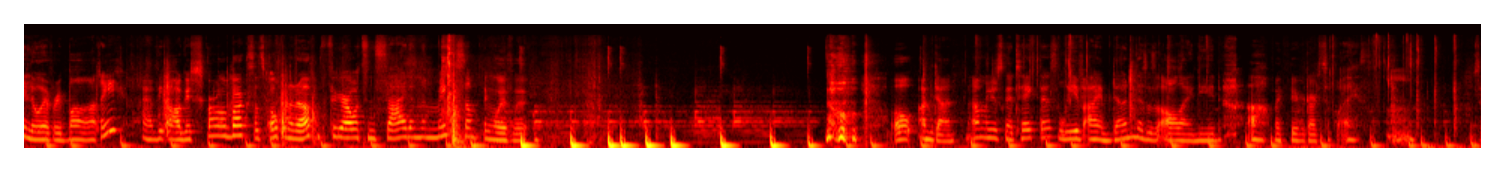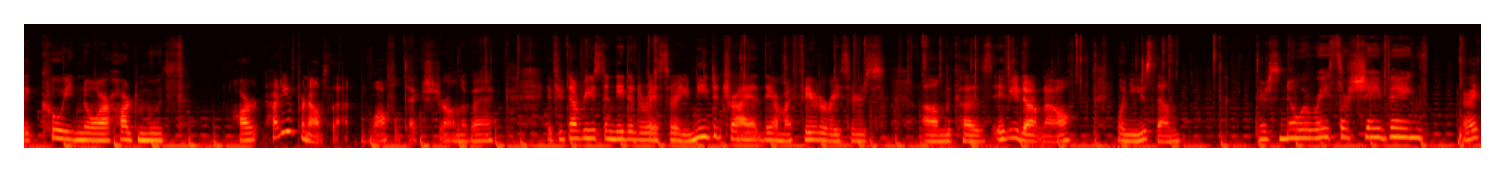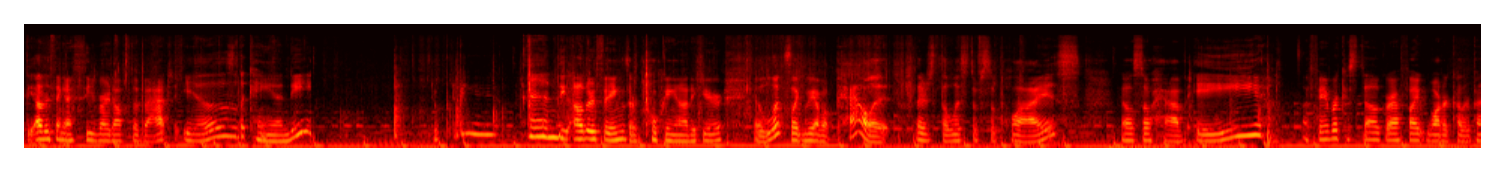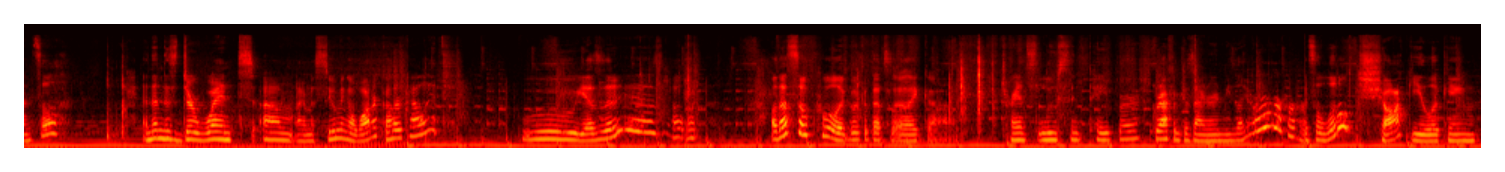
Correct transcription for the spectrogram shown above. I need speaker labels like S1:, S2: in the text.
S1: Hello everybody. I have the August Scrawlrbox. Let's open it up and figure out what's inside and then make something with it. oh, I'm done. I'm just gonna take this, leave, I am done. This is all I need. Ah, my favorite art supplies. Mm. It's a Koh-I-Noor Hardtmuth. Heart? How do you pronounce that? Waffle texture on the back. If you've never used a kneaded eraser, you need to try it. They are my favorite erasers um, because if you don't know, when you use them, there's no eraser shavings. All right, the other thing I see right off the bat is the candy. And the other things are poking out of here. It looks like we have a palette. There's the list of supplies. We also have a, a Faber-Castell graphite watercolor pencil. And then this Derwent, um, I'm assuming a watercolor palette? Ooh, yes it is. Oh, what? oh that's so cool. Like, look at that, so, like, uh, translucent paper. Graphic designer in me like, Arr! it's a little chalky looking.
